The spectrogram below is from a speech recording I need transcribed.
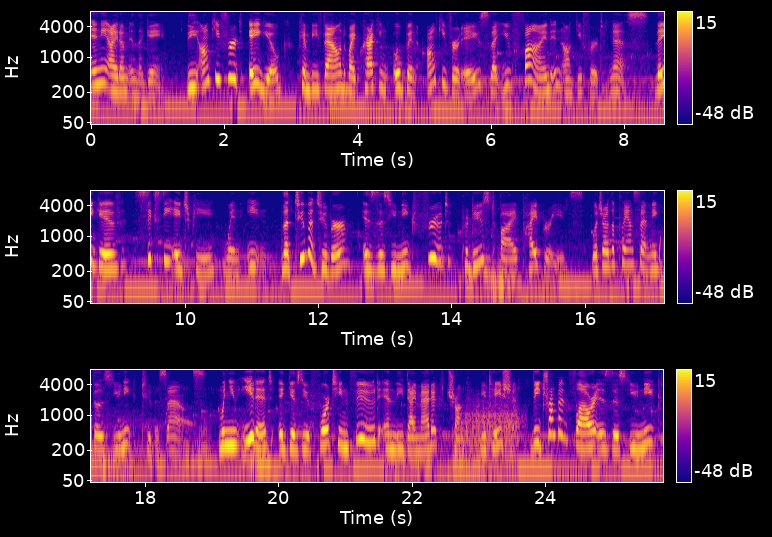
any item in the game. The Ankefurt egg yolk can be found by cracking open Ankefurt eggs that you find in Ankefurt nests. They give 60 HP when eaten. The tuba tuber is this unique fruit produced by pipe reeds, which are the plants that make those unique tuba sounds. When you eat it, it gives you 14 food and the dimatic trunk mutation. The trumpet flower is this unique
